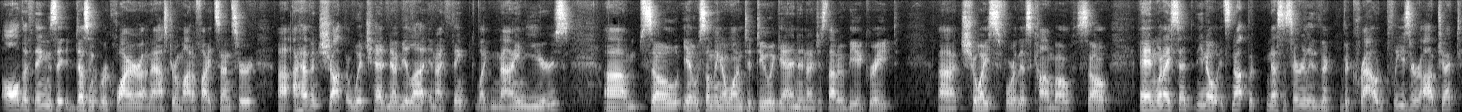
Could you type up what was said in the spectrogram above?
all the things that doesn't require an astro modified sensor. Uh, I haven't shot the Witch Head Nebula in I think like nine years. Um, so yeah, it was something I wanted to do again and I just thought it would be a great uh, choice for this combo. So, and when I said, you know, it's not the, necessarily the, the crowd pleaser object,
